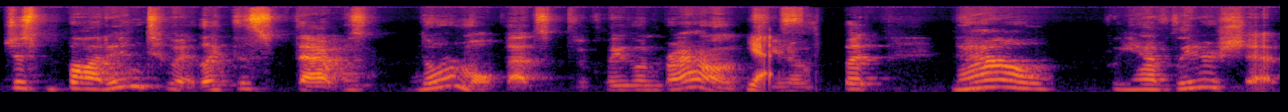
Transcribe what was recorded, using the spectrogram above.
just bought into it. Like this that was normal. That's the Cleveland Browns. Yes. You know, but now we have leadership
